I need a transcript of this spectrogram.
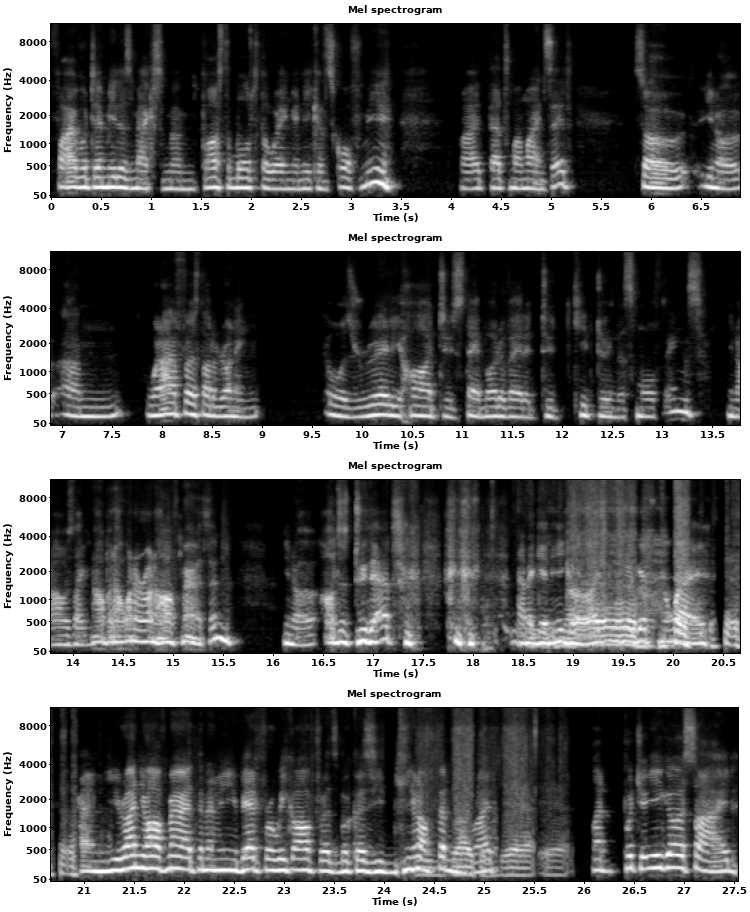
five or 10 meters maximum, pass the ball to the wing and he can score for me, right? That's my mindset. so you know, um, when I first started running, it was really hard to stay motivated to keep doing the small things. You know, I was like, no, but I want to run a half marathon. You know, I'll just do that. and again, ego, no. right? Ego gets in the way. and you run your half marathon and then you bed for a week afterwards because you, you're not mm, fit enough, right? Yeah, yeah. But put your ego aside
